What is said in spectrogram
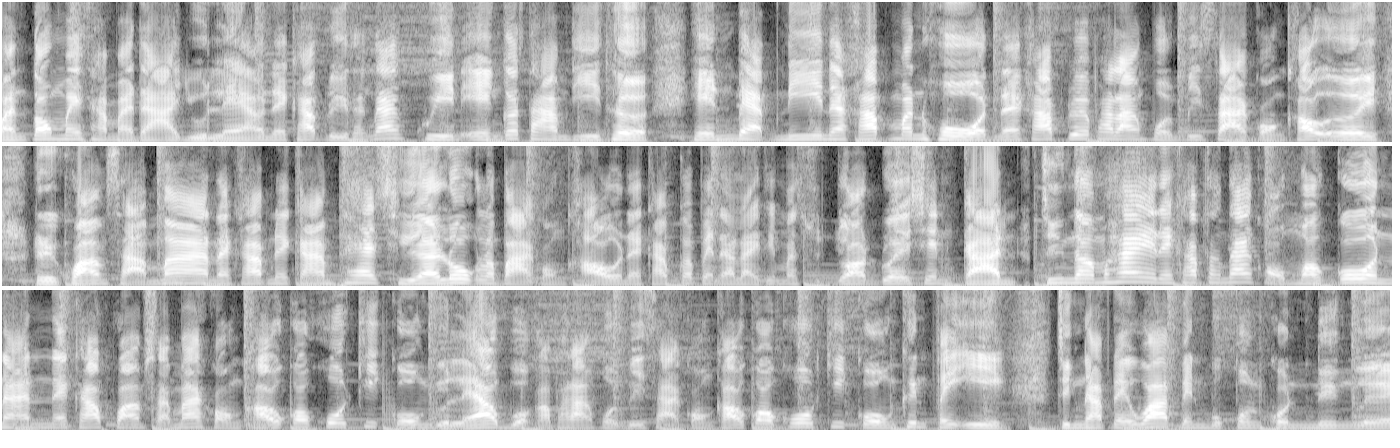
มันต้องไม่ธรรมดาอยู่แล้วนะครับหรือทางด้านควีนเองก็ตามทีเถอะเห็นแบบนี้นะครับมันโหดนะครับด้วยพลังผลปีศาจของเขาเอ่ยหรือความสามารถนะครับในการแพร่เชื้อโรคระบาดของเขานะครับก็เป็นอะไรที่มันสุดยอดด้วยเช่นกัน จึงทำให้นะครับทางด้านของมาโก้นั้นนะครับความสามารถของเขาก็โคตรขี้โกงอยู่แล้วบวกกับพลังผลปีศาจของเขาก็โคตรขี้โกงขึ้นไปอีก จึงนับได้ว่าเป็นบุคคลคนหนึ่งเลย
